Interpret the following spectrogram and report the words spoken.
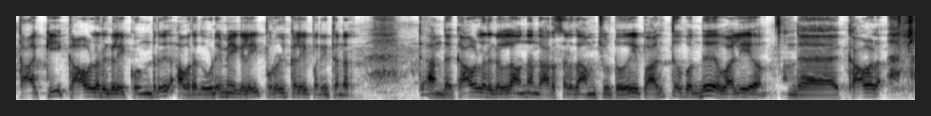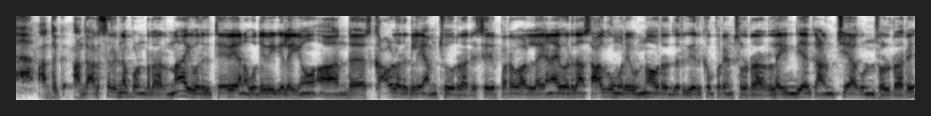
தாக்கி காவலர்களை கொன்று அவரது உடைமைகளை பொருட்களை பறித்தனர். அந்த காவலர்கள்லாம் வந்து அந்த அரசர் தான் அமுச்சு விட்டது. இப்போ அடுத்த வந்து வழி அந்த காவல அந்த அந்த அரசர் என்ன பண்ணுறாருன்னா இவருக்கு தேவையான உதவிகளையும் அந்த காவலர்களையும் அமுச்சு விட்றாரு. சரி பரவாயில்ல. ஏன்னா இவர் தான் சாகுமுறை இன்னும் ஒரு இருக்க போகிறேன்னு சொல்கிறாருல இந்தியாவுக்கு அனுப்பிச்சே ஆகும்னு சொல்கிறாரு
